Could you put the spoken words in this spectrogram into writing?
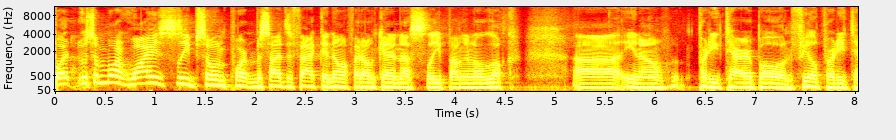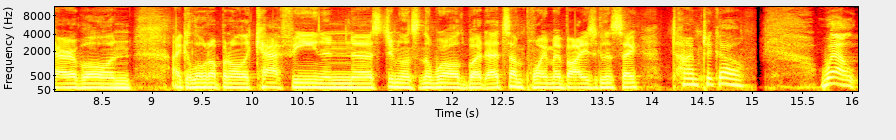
but so Mark, why is sleep so important? Besides the fact I know if I don't get enough sleep, I'm gonna look, uh, you know, pretty terrible and feel pretty terrible, and I can load up on all the caffeine and uh, stimulants in the world. But at some point, my body's gonna say, "Time to go." Well,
